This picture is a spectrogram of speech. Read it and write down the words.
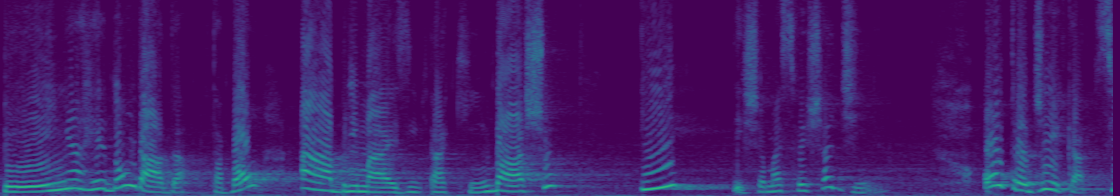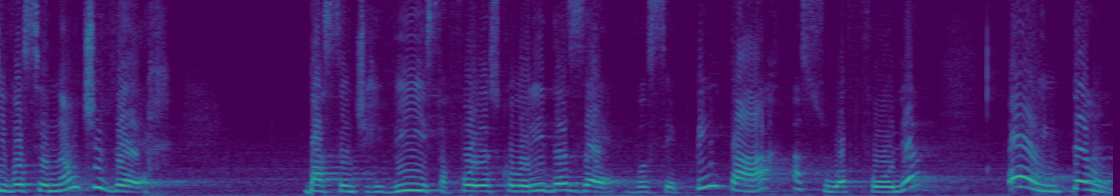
Bem arredondada, tá bom? Abre mais aqui embaixo e deixa mais fechadinha. Outra dica, se você não tiver bastante revista, folhas coloridas, é você pintar a sua folha ou então,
